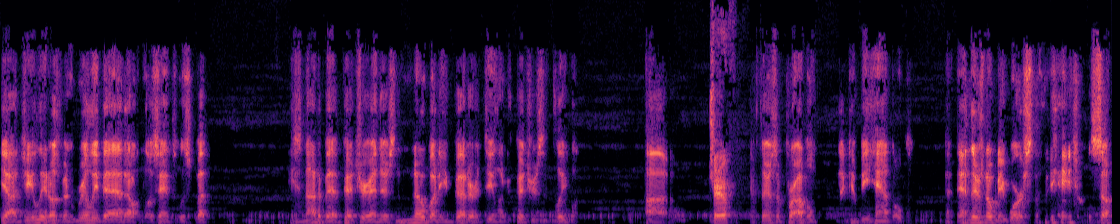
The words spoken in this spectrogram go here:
Yeah, Giolito's been really bad out in Los Angeles, but he's not a bad pitcher, and there's nobody better at dealing with pitchers in Cleveland. Uh, True. If there's a problem that can be handled, and there's nobody worse than the Angels, so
